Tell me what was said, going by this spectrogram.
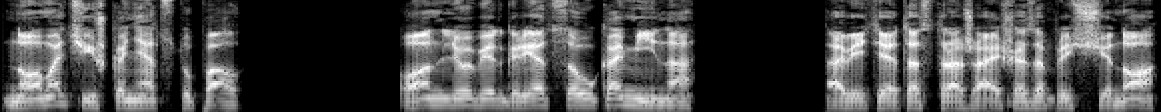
Но мальчишка не отступал. Он любит греться у камина. А ведь это строжайше запрещено, —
